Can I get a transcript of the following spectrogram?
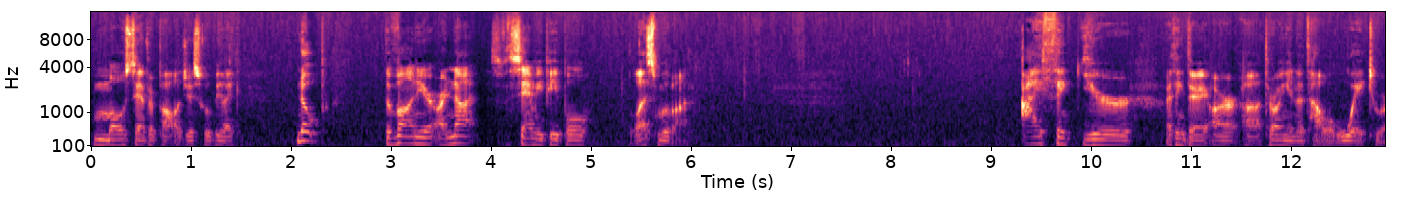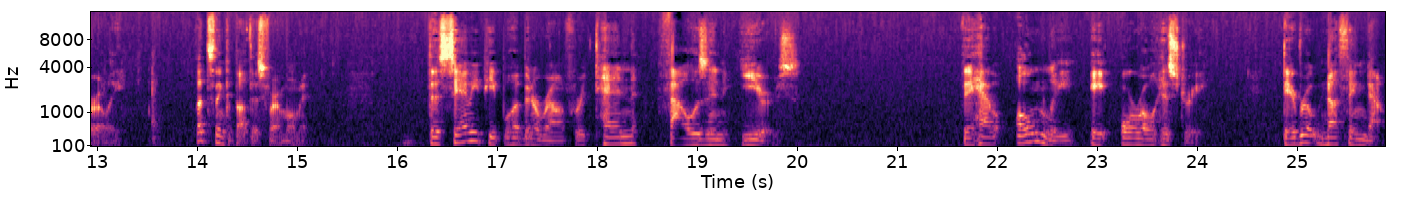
most anthropologists will be like, nope, the Vanir are not Sami people. Let's move on. I think you're. I think they are uh, throwing in the towel way too early. Let's think about this for a moment. The Sami people have been around for 10,000 years. They have only a oral history. They wrote nothing down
